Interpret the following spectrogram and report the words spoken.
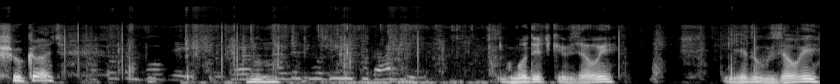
Шукати. А що там бобляється? Мгм. Без води нікуди. Водички взяли, їду взяли.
